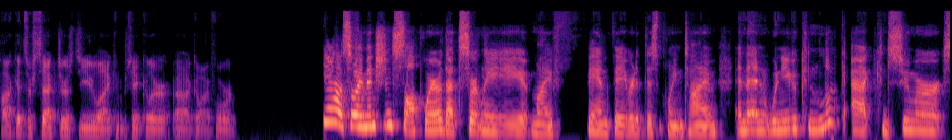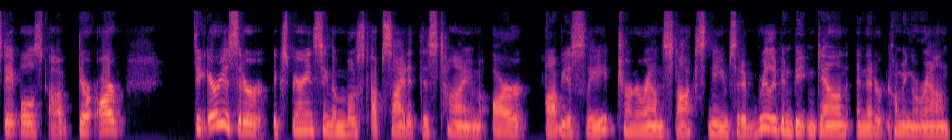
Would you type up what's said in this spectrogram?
pockets or sectors do you like in particular uh, going forward? Yeah, so I mentioned software. That's certainly my fan favorite at this point in time. And then when you can look at consumer staples, uh, there are the areas that are experiencing the most upside at this time are obviously turnaround stocks names that have really been beaten down and that are coming around.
